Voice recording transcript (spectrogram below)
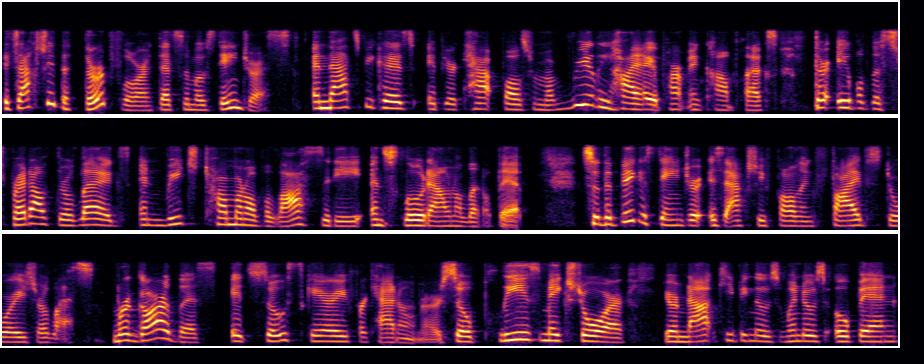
it's actually the third floor that's the most dangerous. And that's because if your cat falls from a really high apartment complex, they're able to spread out their legs and reach terminal velocity and slow down a little bit. So the biggest danger is actually falling five stories or less. Regardless, it's so scary for cat owners. So please make sure you're not keeping those windows open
